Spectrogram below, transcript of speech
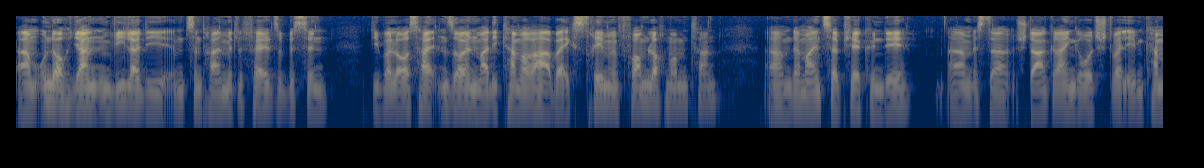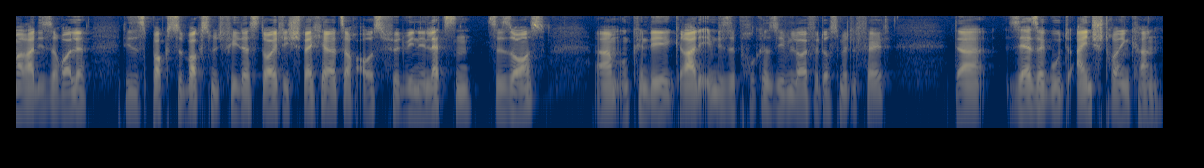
ähm, und auch Jan Wieler, die im zentralen Mittelfeld so ein bisschen die Balance halten sollen. Madi Kamara aber extrem im Formloch momentan. Ähm, der Mainzer Pierre Cundé ähm, ist da stark reingerutscht, weil eben Kamara diese Rolle dieses Box-to-Box mit das deutlich schwächer als auch ausführt wie in den letzten Saisons. Ähm, und Kunde gerade eben diese progressiven Läufe durchs Mittelfeld da sehr, sehr gut einstreuen kann.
